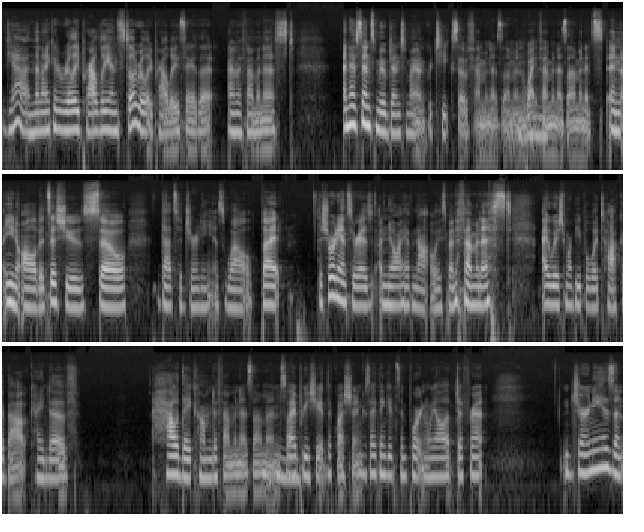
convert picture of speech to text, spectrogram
yeah, and then I could really proudly and still really proudly say that I'm a feminist and have since moved into my own critiques of feminism and white mm-hmm. feminism and it's and you know all of its issues. So that's a journey as well. But the short answer is no, I have not always been a feminist. I wish more people would talk about kind of how they come to feminism. And so I appreciate the question because I think it's important. We all have different journeys and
